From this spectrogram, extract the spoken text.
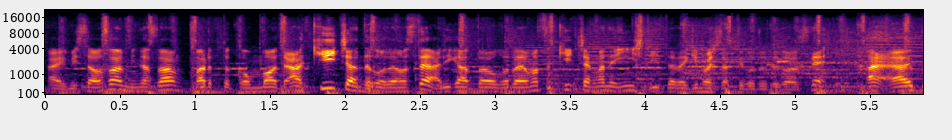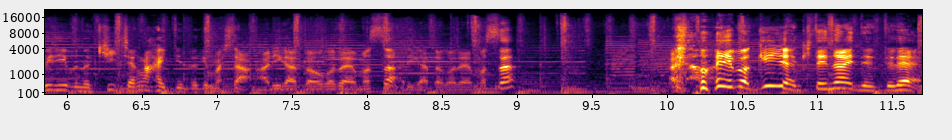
はいミサオさん皆さんまるっとこんばんは。あキーちゃんでございますね。ありがとうございます。キーちゃんがねインしていただきましたってことでございますね。はい I believe のキーちゃんが入っていただきました。ありがとうございます。ありがとうございます。あそういえばキーちゃん来てないでってね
